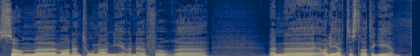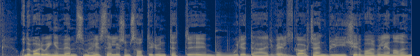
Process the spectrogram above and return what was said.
som uh, var den toneangivende for den allierte strategien. Og det var jo ingen hvem som helst heller som satt rundt dette bordet der, vel, Skarstein? Blücher var vel en av dem?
